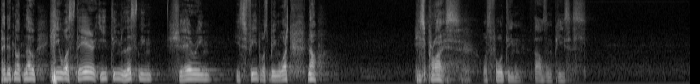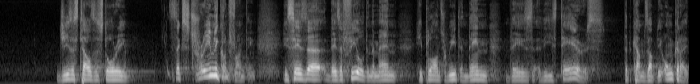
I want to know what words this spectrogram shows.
They did not know he was there eating, listening, sharing. His feet was being washed. Now, his price was 14,000 pieces. Jesus tells a story. It's extremely confronting. He says uh, there's a field, and the man he plants wheat, and then there's these tares that comes up, the onkruid.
